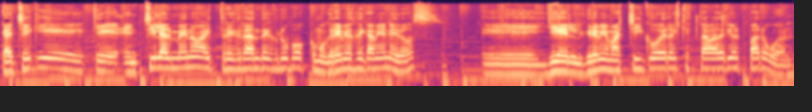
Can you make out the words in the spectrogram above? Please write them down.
Caché que, que en Chile al menos hay tres grandes grupos como gremios de camioneros. eh, y el gremio más chico era el que estaba adherido al paro, weón.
